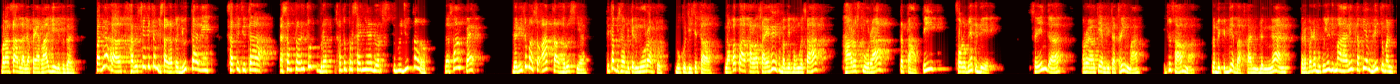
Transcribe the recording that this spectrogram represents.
merasa nggak ada PR lagi gitu kan. Padahal harusnya kita bisa satu juta nih. Satu juta eksemplar itu berapa? Satu persennya 270 juta loh. Nggak sampai. Dan itu masuk akal harusnya kita bisa bikin murah tuh buku digital. Nggak apa-apa kalau saya sih sebagai pengusaha harus murah tetapi volumenya gede. Sehingga royalti yang kita terima itu sama, lebih gede bahkan dengan daripada bukunya dimahalin tapi yang beli cuma 3.000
